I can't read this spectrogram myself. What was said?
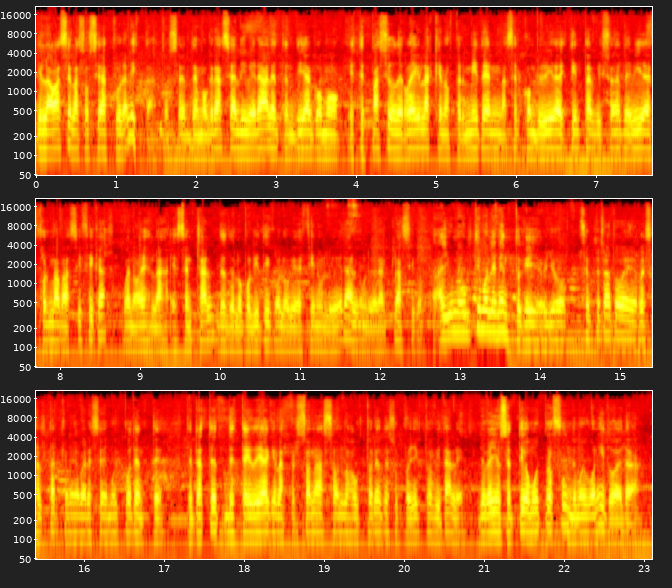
Y en la base de la sociedad es pluralista. Entonces, democracia liberal entendida como este espacio de reglas que nos permiten hacer convivir a distintas visiones de vida de forma pacífica, bueno, es, la, es central desde lo político lo que define un liberal, un liberal clásico. Hay un último elemento que yo, siempre trato de resaltar que a mí me parece muy potente, detrás de esta idea que las personas son los autores de sus proyectos vitales. Yo creo que hay un sentido muy profundo y muy bonito detrás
